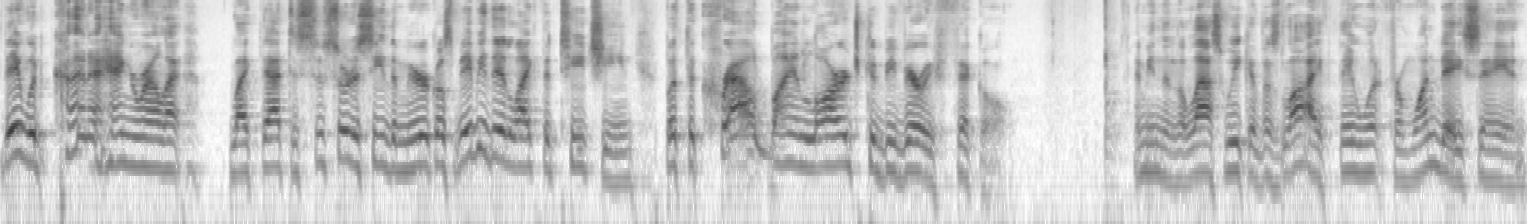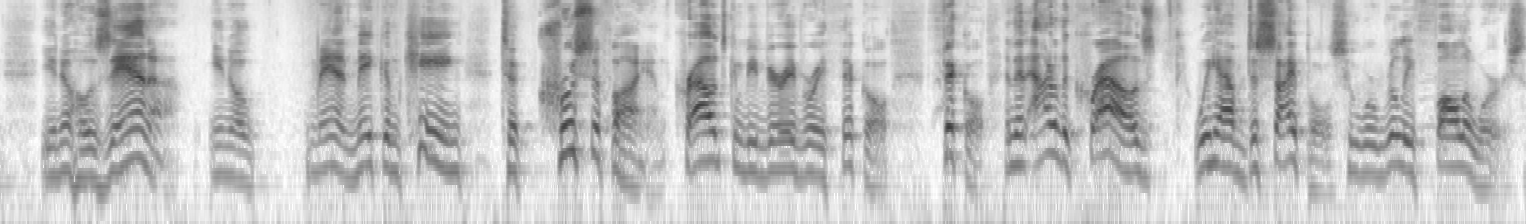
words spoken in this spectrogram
they would kind of hang around like, like that to sort of see the miracles. Maybe they liked the teaching, but the crowd by and large could be very fickle. I mean, in the last week of his life, they went from one day saying, you know, Hosanna, you know, man, make him king, to crucify him. Crowds can be very, very fickle fickle. And then out of the crowds, we have disciples who were really followers.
